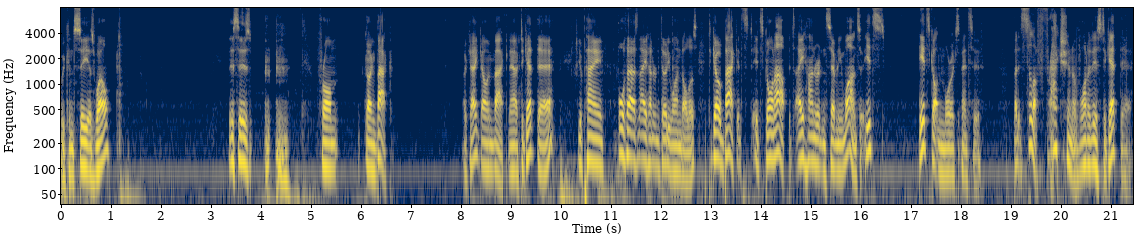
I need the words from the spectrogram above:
We can see as well. This is from going back. Okay, going back. Now to get there, you're paying four thousand eight hundred and thirty-one dollars. To go back, it's it's gone up. It's eight hundred and seventy-one. So it's it's gotten more expensive, but it's still a fraction of what it is to get there.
